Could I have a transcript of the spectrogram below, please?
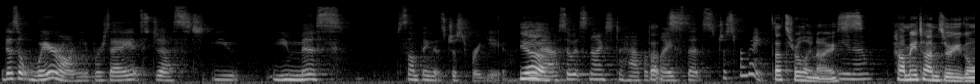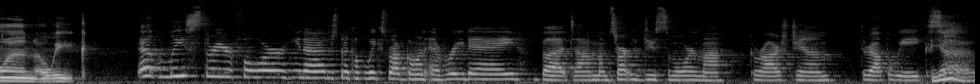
it doesn't wear on you per se. It's just you you miss something that's just for you. Yeah. You know? So it's nice to have a That's- place that's just for me. That's really nice. You know? How many times are you going a week? At least three or four. You know, there's been a couple weeks where I've gone every day, but um, I'm starting to do some more in my garage gym throughout the week. So, Yeah.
